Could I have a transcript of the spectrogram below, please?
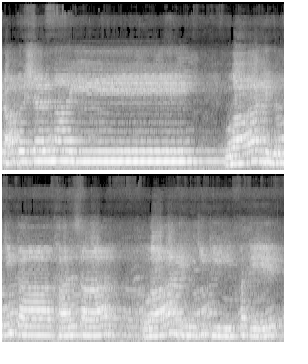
ਪ੍ਰਭ ਸ਼ਰਨਾਈ। ਵਾਹਿਗੁਰੂ ਜੀ ਕਾ ਖਾਲਸਾ, ਵਾਹਿਗੁਰੂ ਜੀ ਕੀ ਫਤਿਹ।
